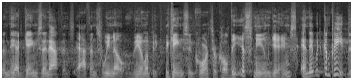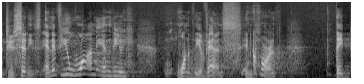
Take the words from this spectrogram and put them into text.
and they had games in Athens. Athens, we know, the Olympic. The games in Corinth are called the Isthmian Games, and they would compete, the two cities. And if you won in the one of the events in Corinth, they'd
